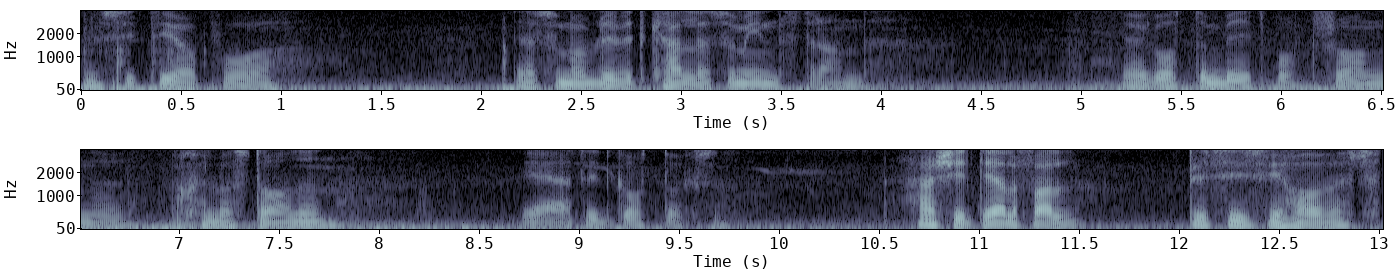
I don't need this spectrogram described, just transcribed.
Nu sitter jag på det som har blivit Kalles och min strand. Vi har gått en bit bort från eh, själva staden. Vi har ätit gott också. Här sitter jag i alla fall precis vid havet.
